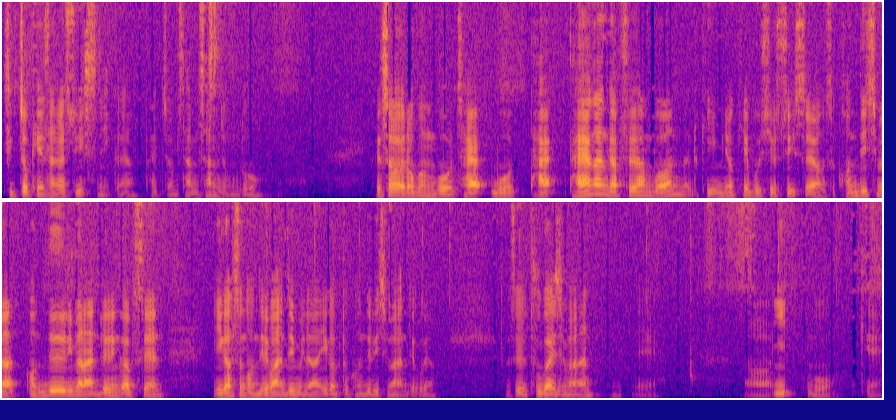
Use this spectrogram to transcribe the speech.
직접 계산할 수 있으니까요. 8.33 정도. 그래서 여러분 뭐, 자, 뭐 다, 다양한 값을 한번 이렇게 입력해 보실 수 있어요. 그래서 건드시면 건드리면 안 되는 값은 이 값은 건드리면 안 됩니다. 이 값도 건드리시면 안 되고요. 그래서 이 두 가지만 예. 어, 이뭐 이렇게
